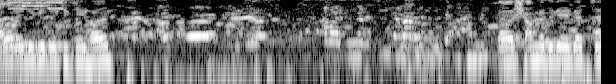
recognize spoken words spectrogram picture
আবার এদিকে দেখি কি হয়। সামনের দিকে এগোচ্ছে।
